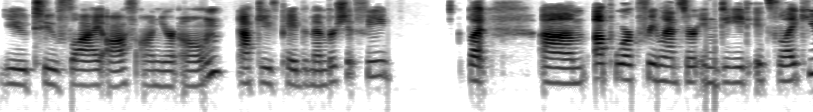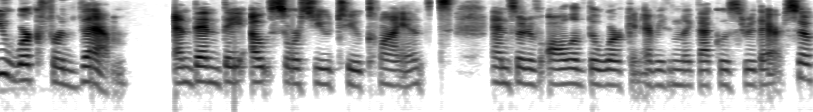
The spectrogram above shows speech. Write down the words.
you to fly off on your own after you've paid the membership fee. But um, Upwork, Freelancer, Indeed, it's like you work for them and then they outsource you to clients and sort of all of the work and everything like that goes through there. So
